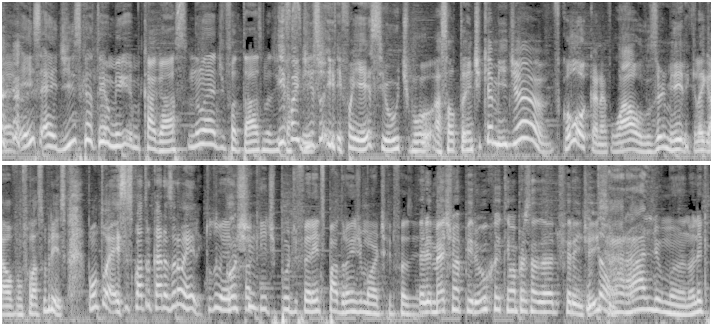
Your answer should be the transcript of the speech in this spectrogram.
ai, ai. Esse- é disso que eu tenho me, me cagaço. Não é de fantasma, de E foi cacete. disso, e foi esse último assaltante que a mídia ficou louca, né? Uau, luz vermelha, que legal, vamos falar sobre isso. Ponto é, esses quatro caras eram ele. Tudo ele, Oxi. só que, tipo, diferentes padrões de morte que ele fazia. Ele mete uma peruca e tem uma personalidade diferente, é Então, isso? Caralho, mano, olha que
